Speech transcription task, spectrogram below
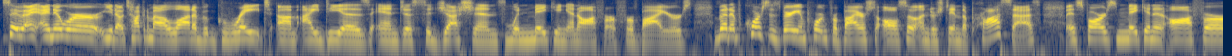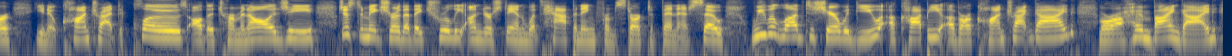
So I, I know we're, you know, talking about a lot of great um, ideas and just suggestions when making an offer for buyers. But of course, it's very important for buyers to also understand the process as far as making an offer, you know, contract to close, all the terminology, just to make sure that they truly understand what's happening from start to finish. So we would love to share with you a copy of our contract guide or our home buying guide.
